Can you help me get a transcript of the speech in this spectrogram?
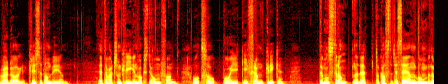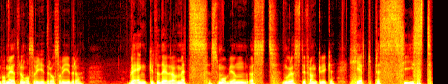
Hver dag krysset han byen. Etter hvert som krigen vokste i omfang, og så pågikk i Frankrike, demonstrantene drept og kastet i scenen, bombene på metroen osv., osv., ble enkelte deler av Metz, småbyen øst, nordøst i Frankrike, helt presist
